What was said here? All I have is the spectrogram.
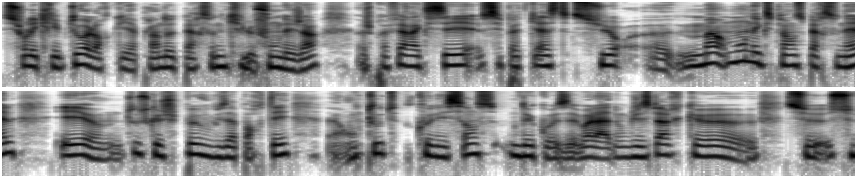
sur les cryptos alors qu'il y a plein d'autres personnes qui le font déjà. Euh, je préfère axer ces podcasts sur euh, ma, mon expérience personnelle et tout ce que je peux vous apporter en toute connaissance de cause. Voilà donc j'espère que ce, ce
